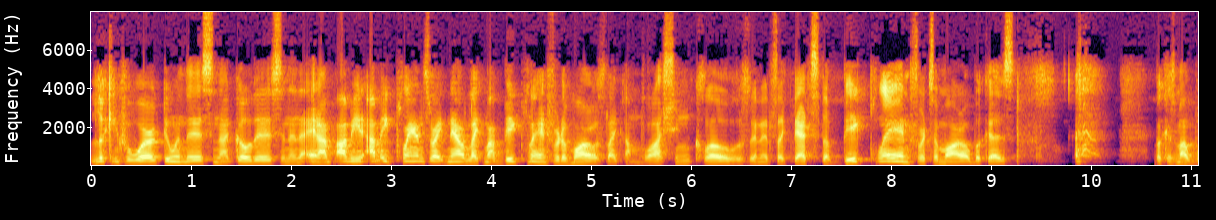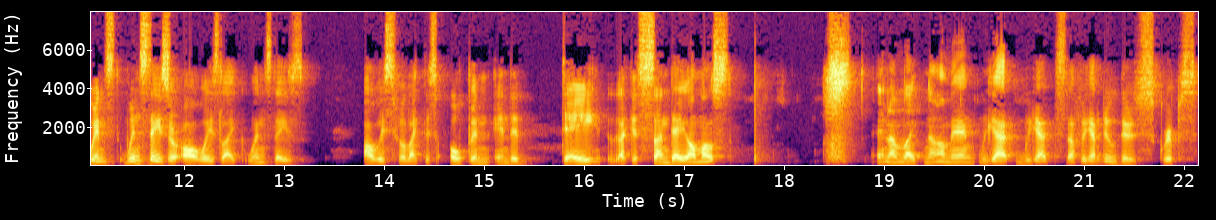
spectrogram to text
looking for work, doing this, and I go this, and then, and I, I mean, I make plans right now. Like my big plan for tomorrow is like I'm washing clothes, and it's like that's the big plan for tomorrow because because my Wednesdays are always like Wednesdays always feel like this open ended day, like a Sunday almost. And I'm like, no, man, we got we got stuff we got to do. There's scripts.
